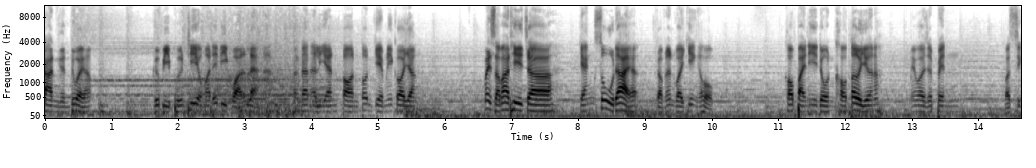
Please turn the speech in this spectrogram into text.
การเงินด้วยครับ คือบีบพื้นที่ออกมาได้ดีกว่านั่นแหละนะทางด้านอารีแอนตอนต้นเกมนี้ก็ยังไม่สามารถที่จะแก๊งสู้ได้ครับกับนั่นไวกิ้งครับผมเข้าไปนี่โดนเคาน์เตอร์เยอะนะ ไม่ว่าจะเป็น บัสซิ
